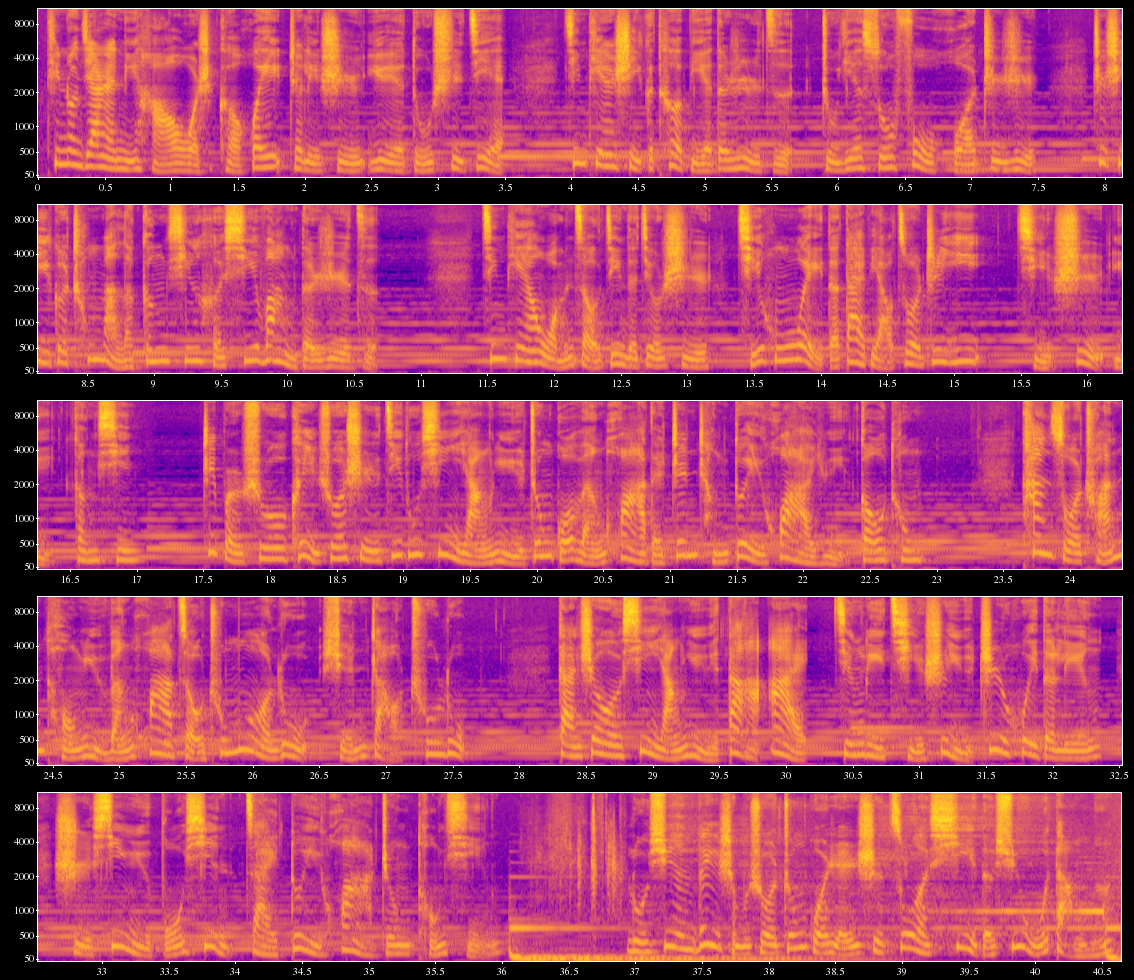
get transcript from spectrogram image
听众家人你好，我是可辉，这里是阅读世界。今天是一个特别的日子，主耶稣复活之日，这是一个充满了更新和希望的日子。今天我们走进的就是祁宏伟的代表作之一《启示与更新》这本书，可以说是基督信仰与中国文化的真诚对话与沟通，探索传统与文化走出末路，寻找出路。感受信仰与大爱，经历启示与智慧的灵，使信与不信在对话中同行。鲁迅为什么说中国人是做戏的虚无党呢？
